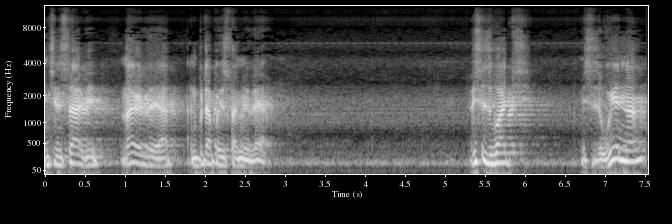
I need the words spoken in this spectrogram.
in Chinsali, marry there, and put up his family there. This is what Mrs. Wina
